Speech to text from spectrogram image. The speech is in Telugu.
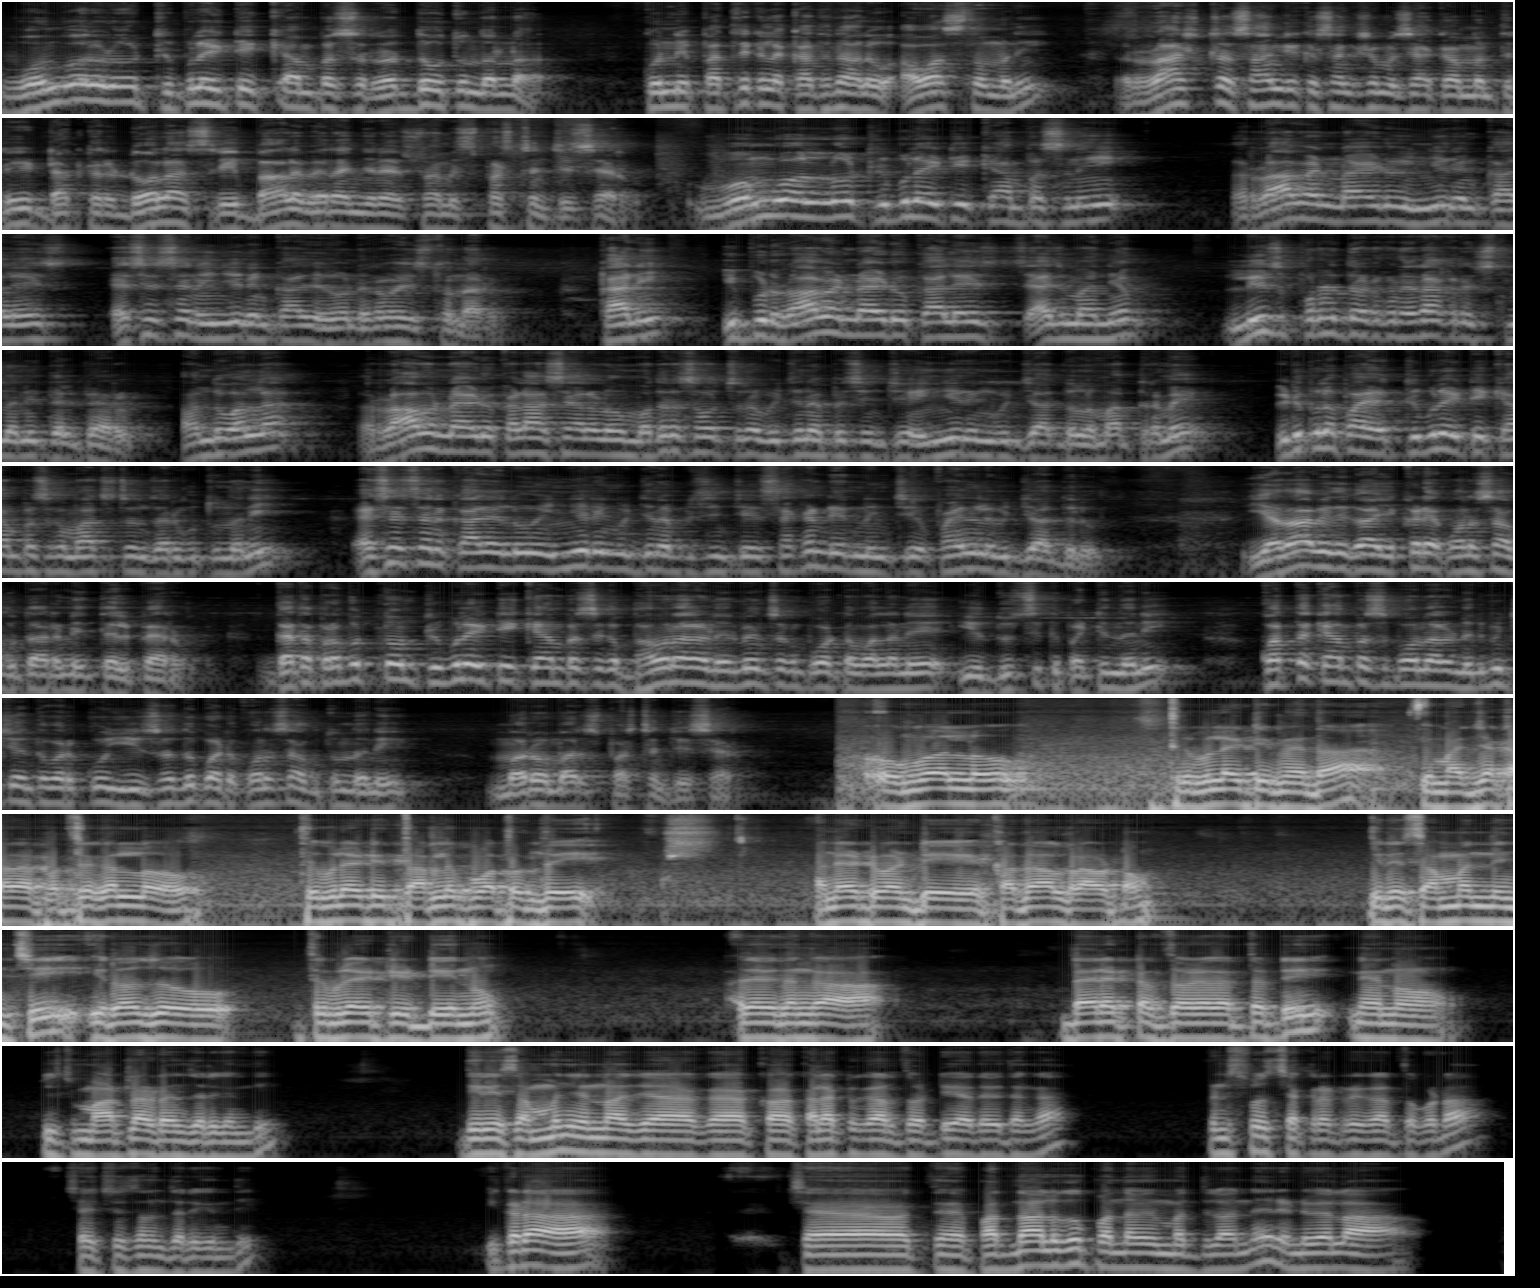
ఒంగోలులో ట్రిపుల్ ఐటీ క్యాంపస్ రద్దవుతుందన్న కొన్ని పత్రికల కథనాలు అవాస్తవమని రాష్ట్ర సాంఘిక సంక్షేమ శాఖ మంత్రి డాక్టర్ డోలా శ్రీ బాల వీరాంజనేయ స్వామి స్పష్టం చేశారు. ఒంగోలులో triple IT క్యాంపస్ని Raven Naidu engineering college SSN engineering కాలేజ్లో నిర్వహిస్తున్నారు. కానీ ఇప్పుడు రావెన్ నాయుడు కాలేజ్ యాజమాన్యం లీజు పునరుద్ధరణకు నిరాకరిస్తుందని తెలిపారు. అందువల్ల రావణ్ నాయుడు కళాశాలలో మొదటి సంవత్సరం విద్యను అభ్యసించే ఇంజనీరింగ్ విద్యార్థులు మాత్రమే ఇడుపులపై ట్రిపుల్ ఐటీ క్యాంపస్గా మార్చడం జరుగుతుందని ఎస్ఎస్ఎన్ కాలేజీలో ఇంజనీరింగ్ విద్యను అభ్యసించే సెకండ్ ఇయర్ నుంచి ఫైనల్ విద్యార్థులు. యథావిధిగా ఇక్కడే కొనసాగుతారని తెలిపారు. గత ప్రభుత్వం ట్రిపుల్ ఐటీ క్యాంపస్గా భవనాలు నిర్మించకపోవడం వల్లనే ఈ దుస్థితి పట్టిందని కొత్త క్యాంపస్ భవనాలు నిర్మించేంత వరకు ఈ సర్దుబాటు కొనసాగుతుందని మరోమారు స్పష్టం చేశారు. ఒంగోలు త్రిబుల్ ఐటీ మీద ఈ మధ్య కథ పత్రికల్లో త్రిబుల్ ఐటీ తరలిపోతుంది అనేటువంటి కథనాలు రావటం దీనికి సంబంధించి ఈరోజు త్రిబుల్ ఐటీ డీను అదేవిధంగా డైరెక్టర్ గారితో నేను పిలిచి మాట్లాడడం జరిగింది. దీనికి సంబంధించిన క- కలెక్టర్ గారితో అదేవిధంగా ప్రిన్సిపల్ సెక్రటరీ గారితో కూడా చర్చించడం జరిగింది. ఇక్కడ చ- పద్నాలుగు పంతొమ్మిది మధ్యలోనే రెండు వేల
